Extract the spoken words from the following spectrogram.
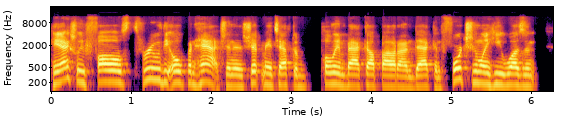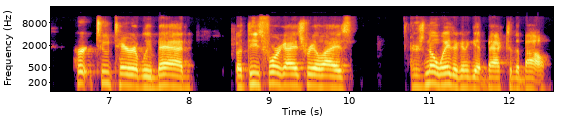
He actually falls through the open hatch and his shipmates have to pull him back up out on deck. And fortunately he wasn't hurt too terribly bad. But these four guys realize there's no way they're going to get back to the bow.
